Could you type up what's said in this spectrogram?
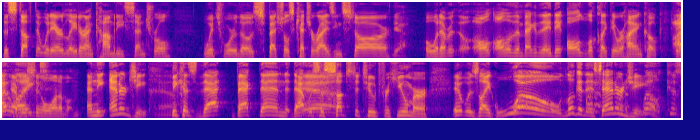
the stuff that would air later on Comedy Central, which were those specials, Catch a Rising Star, Yeah. or whatever. All, all of them back in the day, they all looked like they were high on coke. They- I every single one of them, and the energy because that back then that was a substitute for humor. It was like, whoa, look at this energy. Well, because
